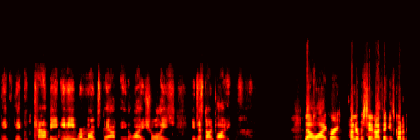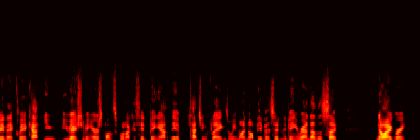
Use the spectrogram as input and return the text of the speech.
There, there can't be any remote doubt either way. Surely you just don't play. No, I agree, hundred percent. I think it's got to be that clear cut. You you actually being irresponsible, like I said, being out there touching flags, or you might not be, but certainly being around others. So, no, I agree.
